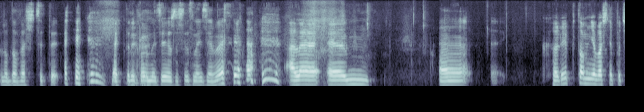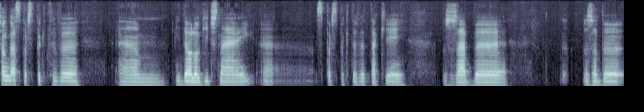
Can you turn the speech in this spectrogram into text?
lodowe szczyty, na których okay. mam nadzieję, że się znajdziemy. Ale um, e, krypto mnie właśnie pociąga z perspektywy um, ideologicznej, e, z perspektywy takiej, żeby, żeby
